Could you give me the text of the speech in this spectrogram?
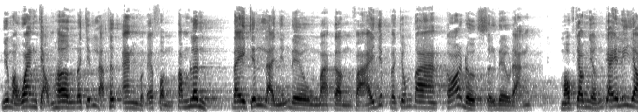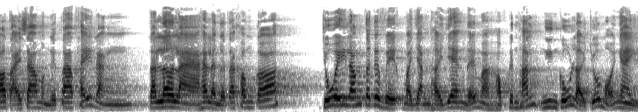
nhưng mà quan trọng hơn đó chính là thức ăn về cái phần tâm linh. Đây chính là những điều mà cần phải giúp cho chúng ta có được sự đều đặn. Một trong những cái lý do tại sao mà người ta thấy rằng ta lơ là hay là người ta không có chú ý lắm tới cái việc mà dành thời gian để mà học kinh thánh, nghiên cứu lời chúa mỗi ngày.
